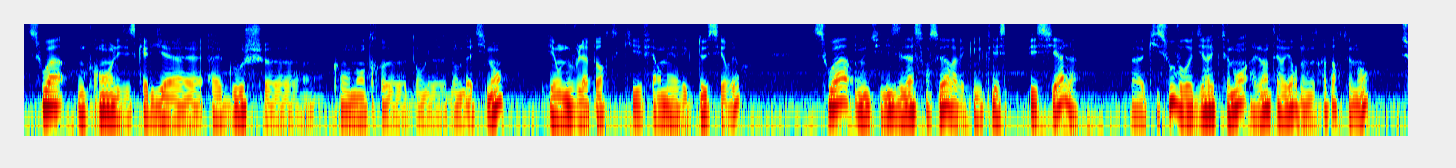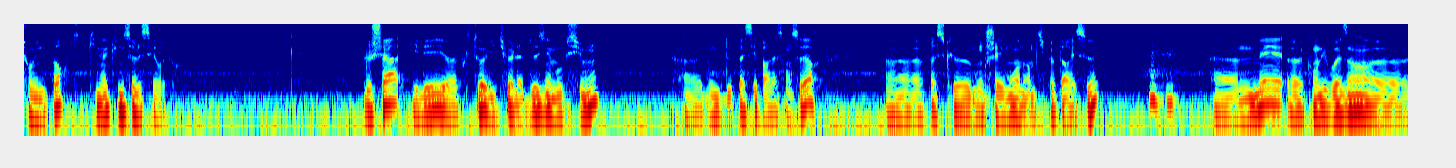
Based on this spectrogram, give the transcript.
Soit on prend les escaliers à, gauche euh, quand on entre dans le, dans le bâtiment et on ouvre la porte qui est fermée avec deux serrures soit on utilise l'ascenseur avec une clé spéciale euh, qui s'ouvre directement à l'intérieur de notre appartement sur une porte qui n'a qu'une seule serrure. Le chat, il est euh, plutôt habitué à la deuxième option, euh, donc de passer par l'ascenseur, parce que mon chat et moi, on est un petit peu paresseux. mais quand les voisins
